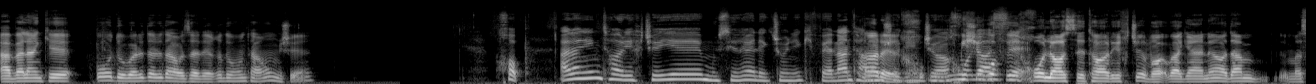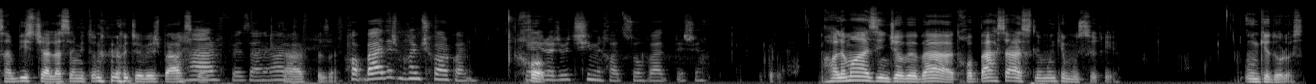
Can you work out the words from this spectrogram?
اولا که او دوباره داره دوازده دقیقه دوم تموم میشه. خب الان این تاریخچه موسیقی الکترونیک فعلا تمام آره شد اینجا. خب میشه گفت خلاصه. تاریخچه. وگرنه آدم مثلا 20 جلسه می‌تونه راجبش بحث کنه. حرف بزنه آره. حرف بزنه. خب بعدش می‌خوایم چیکار کنیم؟ خب. یعنی راجب چی می‌خواد صحبت بشه؟ حالا ما از اینجا به بعد خب بحث اصلیمون که موسیقیه. اون که درست.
